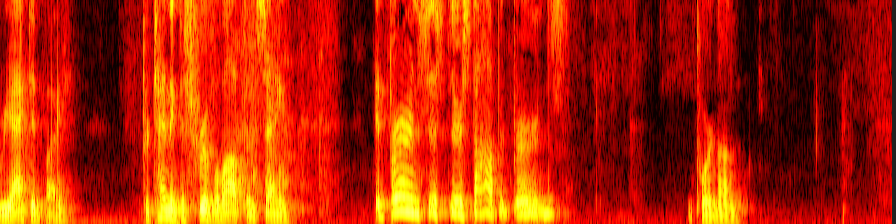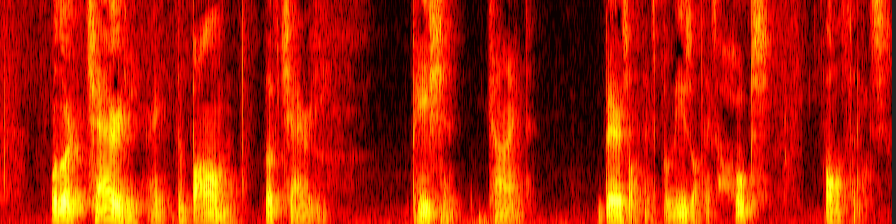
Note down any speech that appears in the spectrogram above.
reacted by pretending to shrivel up and saying, It burns, sister, stop, it burns. Poor nun. Well, Lord, charity, right? The balm of charity. Patient, kind, bears all things, believes all things, hopes all things.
